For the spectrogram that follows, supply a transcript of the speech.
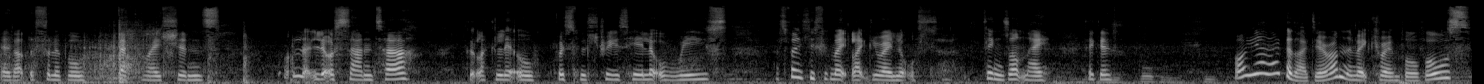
They're like the fillable decorations. Little Santa. Got like a little Christmas trees here, little wreaths. I suppose if you make like your own little things, aren't they? They go Oh yeah, they're a good idea, aren't they? Make your own baubles.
